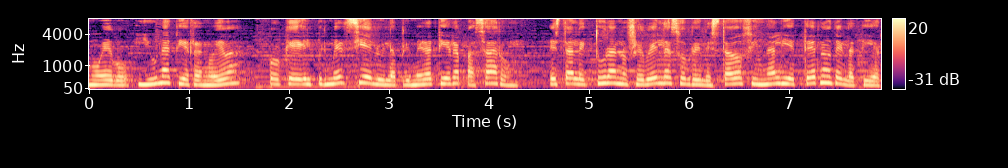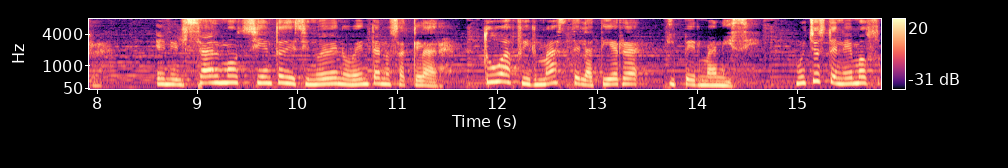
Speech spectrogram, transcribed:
nuevo y una tierra nueva, porque el primer cielo y la primera tierra pasaron. Esta lectura nos revela sobre el estado final y eterno de la tierra. En el Salmo 119.90 nos aclara, tú afirmaste la tierra y permanece. Muchos tenemos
